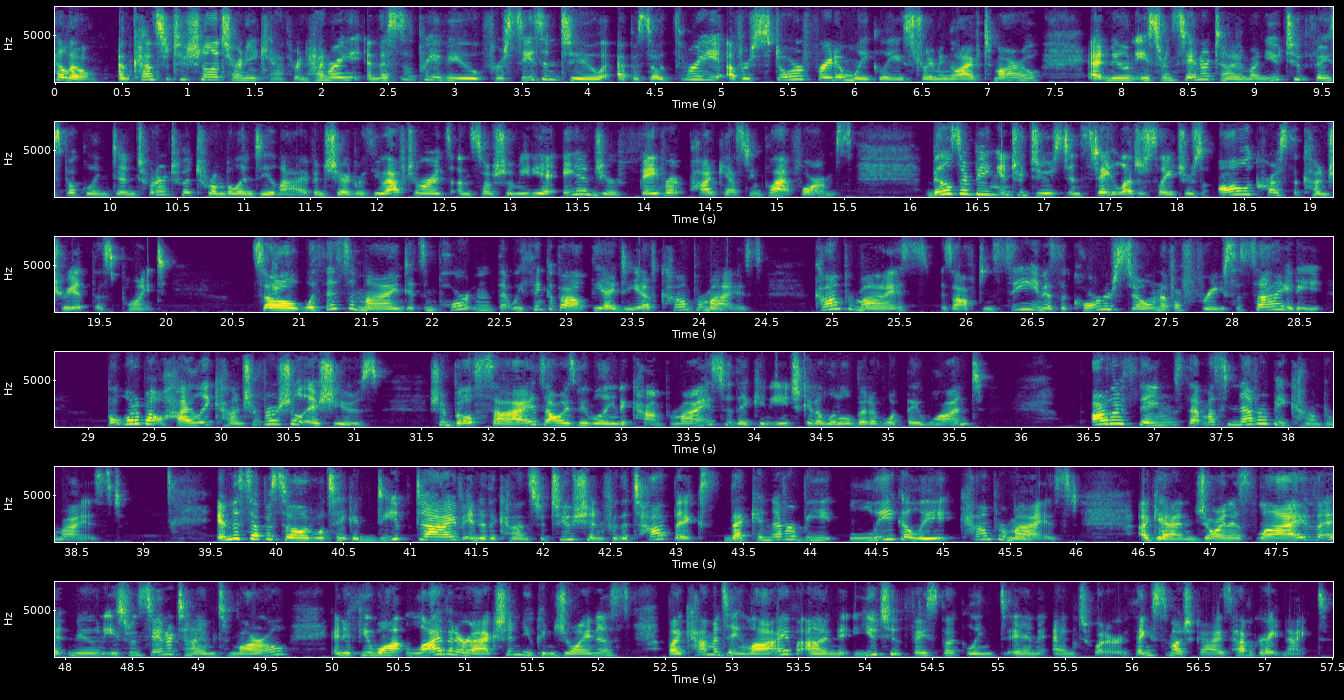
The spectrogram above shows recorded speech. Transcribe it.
Hello, I'm constitutional attorney Catherine Henry, and this is a preview for season two, episode three of Restore Freedom Weekly, streaming live tomorrow at noon Eastern Standard Time on YouTube, Facebook, LinkedIn, Twitter, Twitch, Rumble, and DLive, and shared with you afterwards on social media and your favorite podcasting platforms. Bills are being introduced in state legislatures all across the country at this point. So, with this in mind, it's important that we think about the idea of compromise. Compromise is often seen as the cornerstone of a free society. But what about highly controversial issues? Should both sides always be willing to compromise so they can each get a little bit of what they want? Are there things that must never be compromised? In this episode, we'll take a deep dive into the Constitution for the topics that can never be legally compromised. Again, join us live at noon Eastern Standard Time tomorrow. And if you want live interaction, you can join us by commenting live on YouTube, Facebook, LinkedIn, and Twitter. Thanks so much, guys. Have a great night.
